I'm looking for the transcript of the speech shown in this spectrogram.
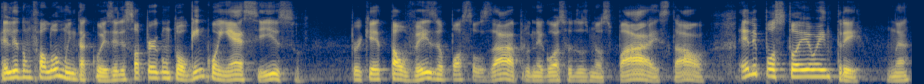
ele não falou muita coisa, ele só perguntou, alguém conhece isso? Porque talvez eu possa usar para o negócio dos meus pais tal. Ele postou e eu entrei, né?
